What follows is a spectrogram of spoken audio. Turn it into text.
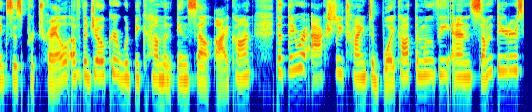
Phoenix's portrayal of the Joker would become an incel icon that they were actually trying to boycott the movie, and some theaters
